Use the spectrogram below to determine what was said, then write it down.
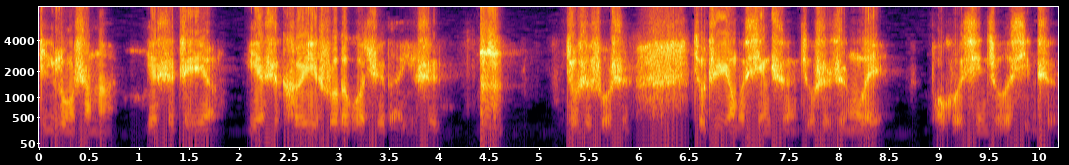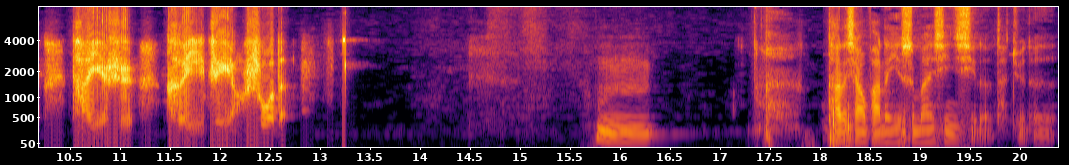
理论上呢也是这样，也是可以说得过去的，也是，就是说是就这样的形成，就是人类包括星球的形成，他也是可以这样说的。嗯，他的想法呢也是蛮新奇的，他觉得。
